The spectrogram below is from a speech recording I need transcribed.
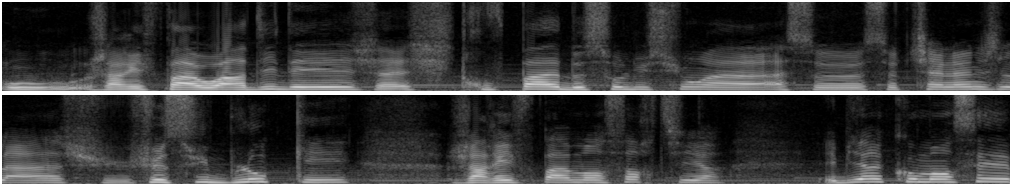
où j'arrive pas à avoir d'idées, je, ne trouve pas de solution à, ce, challenge-là, je, suis bloqué, j'arrive pas à m'en sortir. Eh bien, commencez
